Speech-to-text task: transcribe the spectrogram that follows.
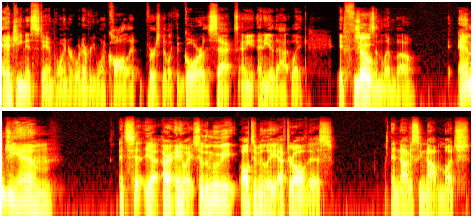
edginess standpoint or whatever you want to call it versus like the gore, the sex, any any of that, like it feels So- in limbo. MGM. It's yeah. All right. Anyway, so the movie ultimately, after all this, and obviously not much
